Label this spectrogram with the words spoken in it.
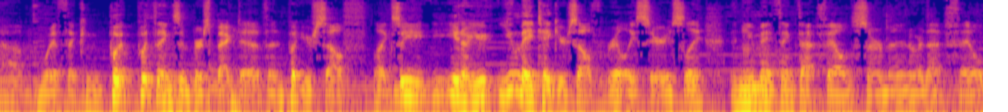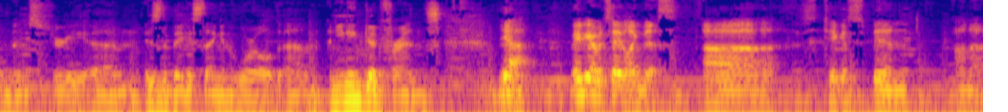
um, with that can put put things in perspective and put yourself like so you you know you you may take yourself really seriously and you may think that failed sermon or that failed ministry um, is the biggest thing in the world um, and you need good friends. Yeah, maybe I would say like this: uh, take a spin on a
